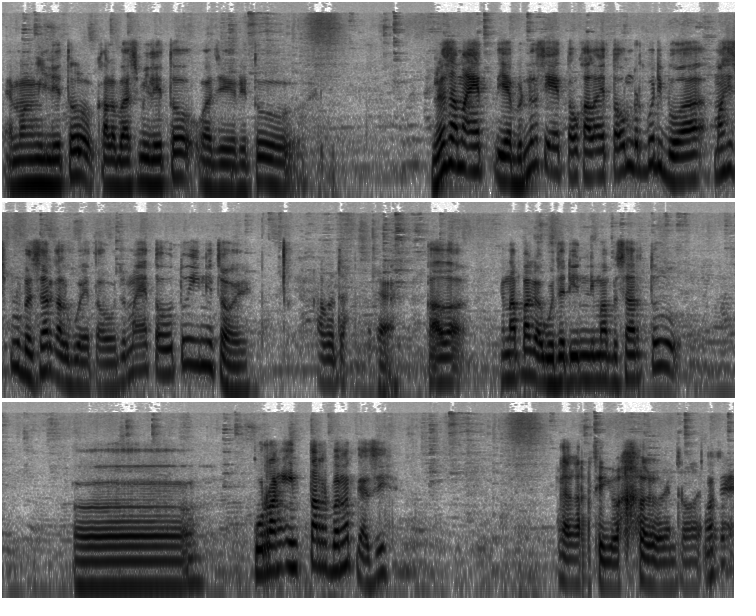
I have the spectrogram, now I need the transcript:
Emang Milito kalau bahas Milito wajir itu Bener sama Et, ya bener sih Eto. Kalau Eto menurut gue di bawah masih 10 besar kalau gue Eto. Cuma Eto tuh ini coy. Apa tuh? Ya, kalau kenapa gak gue jadiin lima besar tuh eh kurang inter banget gak sih? nggak ngerti gua kalau gue intro Maksudnya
